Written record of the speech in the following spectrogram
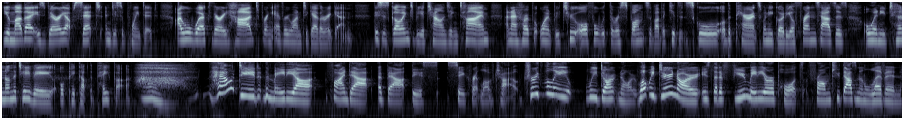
Your mother is very upset and disappointed. I will work very hard to bring everyone together again. This is going to be a challenging time, and I hope it won't be too awful with the response of other kids at school or the parents when you go to your friends' houses or when you turn on the TV or pick up the paper. How did the media find out about this secret love child? Truthfully, we don't know. What we do know is that a few media reports from 2011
